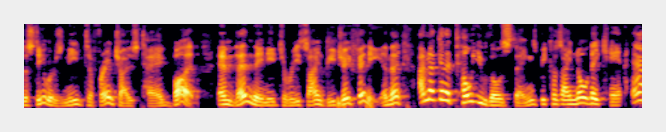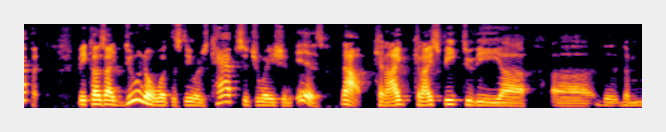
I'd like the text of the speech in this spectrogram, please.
the Steelers need to franchise tag Bud and then they need to re sign BJ Finney. And then I'm not going to tell you those things because I know they can't happen because I do know what the Steelers cap situation is. Now, can I can I speak to the uh, uh, the the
